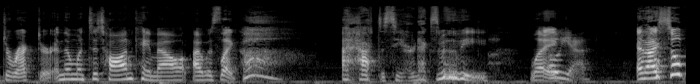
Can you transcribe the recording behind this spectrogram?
director. And then when Titane came out, I was like, I have to see her next movie. Like, Oh yeah. And I still,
